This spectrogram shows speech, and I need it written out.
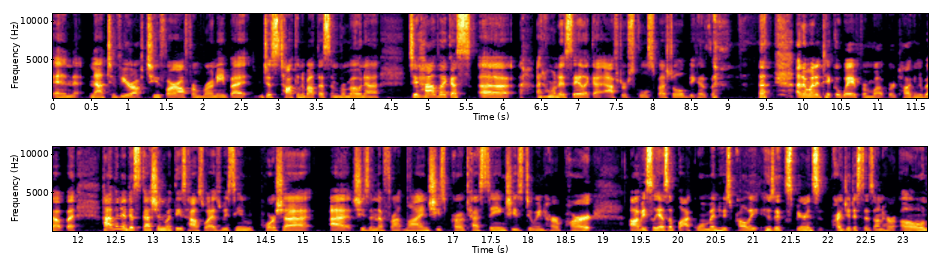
and not to veer off too far off from RHONY, but just talking about this and Ramona to have like a, uh, I don't want to say like an after school special because I don't want to take away from what we're talking about, but having a discussion with these housewives. We've seen Porsha, uh, she's in the front line, she's protesting, she's doing her part. Obviously, as a black woman who's probably who's experienced prejudices on her own,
